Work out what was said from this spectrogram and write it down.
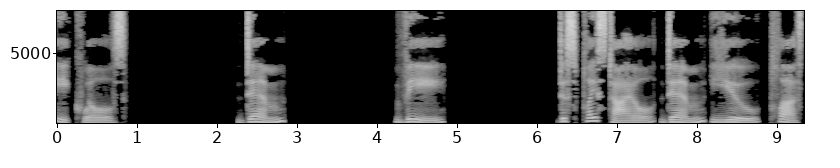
equals dim v display style dim u plus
